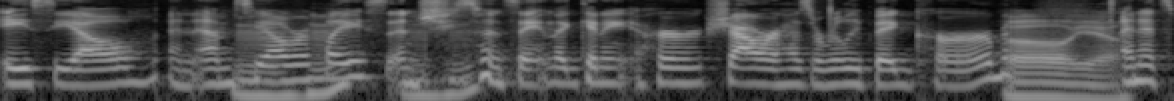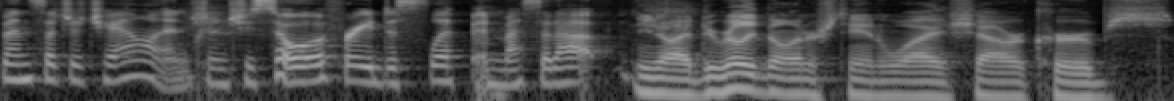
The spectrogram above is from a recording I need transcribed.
ACL and MCL Mm-hmm. replaced, and she's been saying that getting her shower has a really big curb. Oh yeah. And it's been such a challenge, and she's so afraid to slip and mess it up. You know, I really don't understand why shower curbs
